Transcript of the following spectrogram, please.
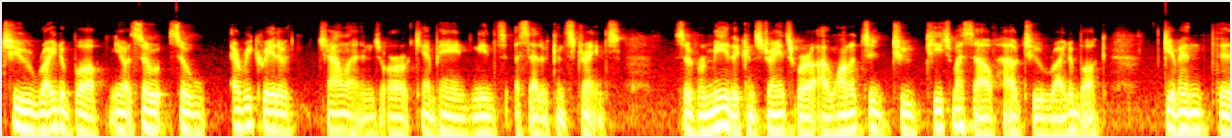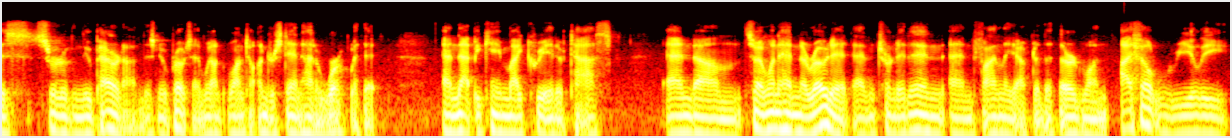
to write a book. You know, so so every creative challenge or campaign needs a set of constraints. So for me, the constraints were I wanted to, to teach myself how to write a book given this sort of new paradigm, this new approach. I want, want to understand how to work with it. And that became my creative task. And um, so I went ahead and I wrote it and turned it in. And finally, after the third one, I felt really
